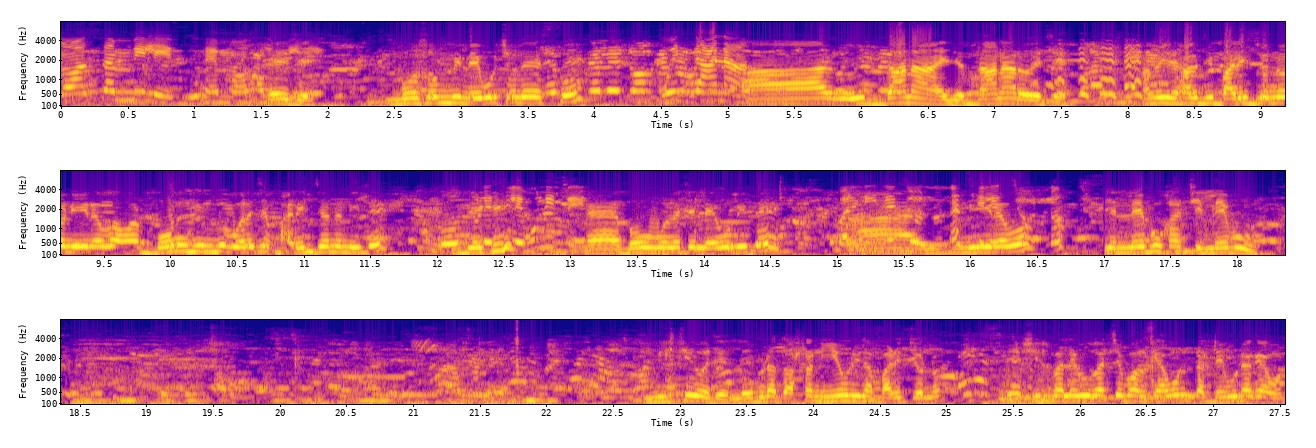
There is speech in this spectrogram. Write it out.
মৌসম্বি লেবু হ্যাঁ এই যে মৌসম্বি লেবু চলে এসছে। আর ওই দানা এই যে দানা রয়েছে। আমি ভাবছি বাড়ির জন্য নিয়ে নেব। আমার বউ কিন্তু বলেছে বাড়ির জন্য নিতে। দেখি। হ্যাঁ বউ বলেছে লেবু নিতে। নিয়ে নেব। যে লেবু খাচ্ছি লেবু। মিষ্টি রয়েছে। লেবুটা দশটা নিয়েও নিলাম বাড়ির জন্য। শিল্পা লেবু খাচ্ছে বল কেমনটা? লেবুটা কেমন?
